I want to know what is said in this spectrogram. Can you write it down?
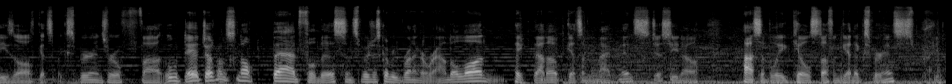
These off, get some experience real fast. Oh, Day of Judgment's not bad for this, since we're just gonna be running around a lot. Pick that up, get some magnets, just, you know, passively kill stuff and get experience. It's pretty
